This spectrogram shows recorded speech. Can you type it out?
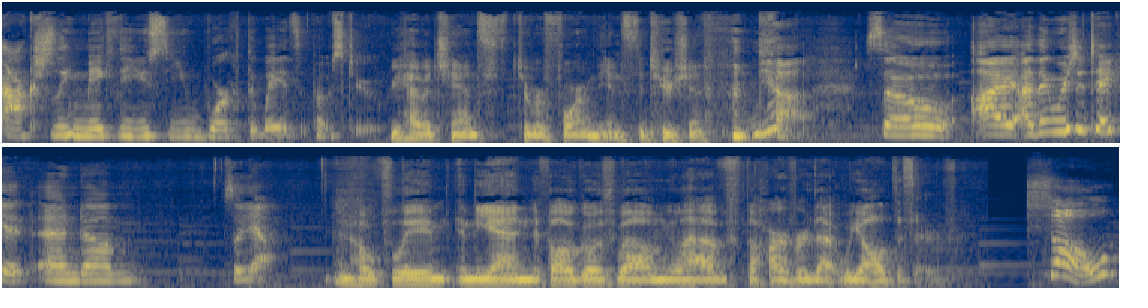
actually make the UC work the way it's supposed to. We have a chance to reform the institution. yeah. So I, I think we should take it. And um, so, yeah. And hopefully, in the end, if all goes well, we'll have the Harvard that we all deserve. So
